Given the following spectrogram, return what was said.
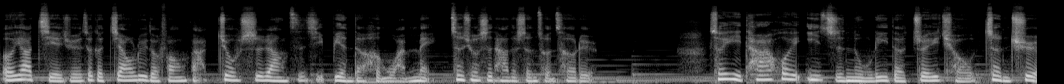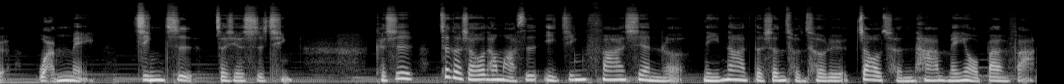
而要解决这个焦虑的方法，就是让自己变得很完美，这就是她的生存策略。所以她会一直努力的追求正确、完美、精致这些事情。可是这个时候，汤马斯已经发现了妮娜的生存策略，造成他没有办法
